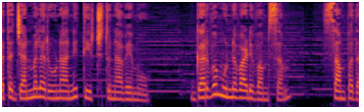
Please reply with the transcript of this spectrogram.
గత జన్మల రుణాన్ని తీర్చుతున్నావేమో. గర్వం ఉన్నవాడి వంశం సంపద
